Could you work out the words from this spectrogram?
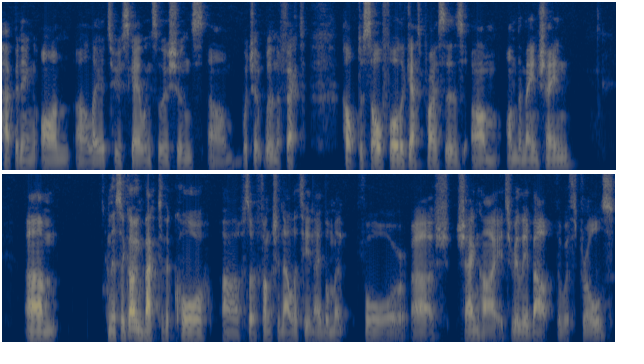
happening on uh, layer two scaling solutions, which will in effect help to solve for the gas prices on the main chain. And then, so going back to the core uh, sort of functionality enablement for uh, Shanghai, it's really about the withdrawals.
